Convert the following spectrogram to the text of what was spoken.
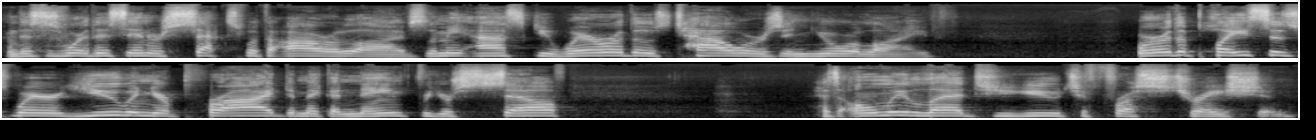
And this is where this intersects with our lives. Let me ask you, where are those towers in your life? Where are the places where you and your pride to make a name for yourself has only led to you to frustration?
